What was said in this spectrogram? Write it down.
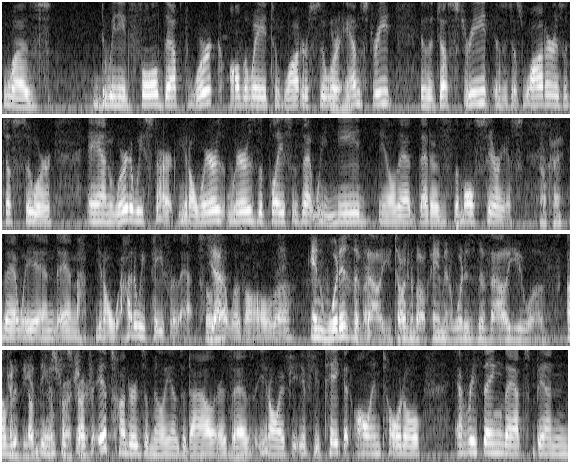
was do we need full depth work all the way to water, sewer, mm-hmm. and street? Is it just street? Is it just water? Is it just sewer? And where do we start? You know, where where's the places that we need? You know, that that is the most serious. Okay. That we and and you know, how do we pay for that? So yeah. that was all. Uh, and what is the value? Talking about payment, what is the value of, of kind of the, of infrastructure? the infrastructure? It's hundreds of millions of dollars. Mm-hmm. As you know, if you if you take it all in total everything that's been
